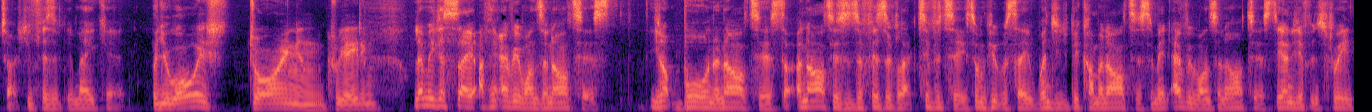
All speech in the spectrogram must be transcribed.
to actually physically make it. But you were always drawing and creating. Let me just say, I think everyone's an artist. You're not born an artist. An artist is a physical activity. Some people say, when did you become an artist? I mean, everyone's an artist. The only difference between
